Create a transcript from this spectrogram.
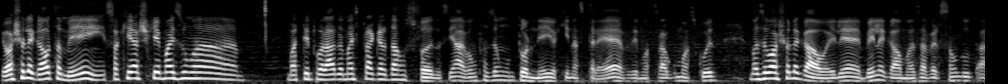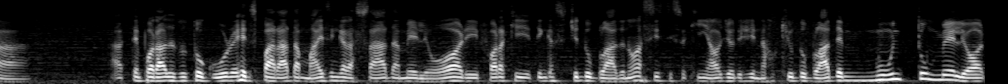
Eu acho legal também, só que acho que é mais uma uma temporada mais pra agradar os fãs, assim, ah, vamos fazer um torneio aqui nas trevas e mostrar algumas coisas, mas eu acho legal, ele é bem legal, mas a versão do a, a temporada do Toguro é disparada mais engraçada, melhor, e fora que tem que assistir dublado, não assista isso aqui em áudio original, que o dublado é muito melhor,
